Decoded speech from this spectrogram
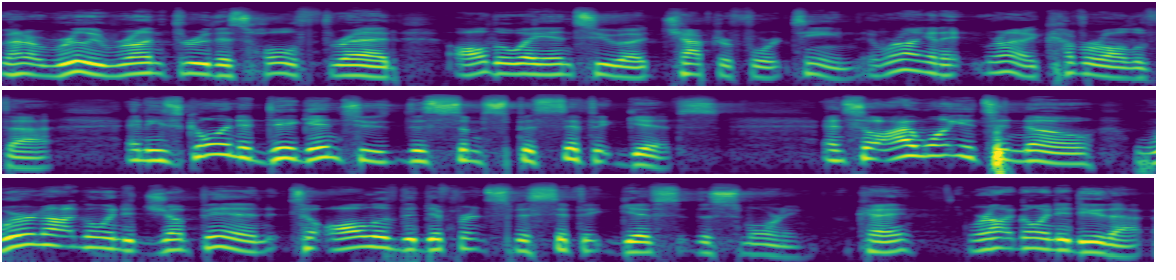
kind of really run through this whole thread all the way into uh, chapter 14. And we're not going to we're not going to cover all of that. And he's going to dig into this some specific gifts. And so I want you to know we're not going to jump in to all of the different specific gifts this morning. Okay, we're not going to do that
